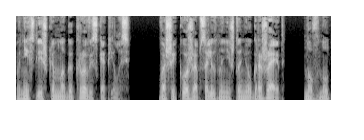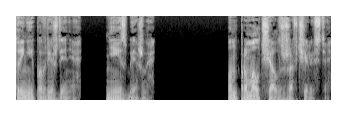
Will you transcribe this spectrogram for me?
в них слишком много крови скопилось. Вашей коже абсолютно ничто не угрожает, но внутренние повреждения неизбежны. Он промолчал, сжав челюсти.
